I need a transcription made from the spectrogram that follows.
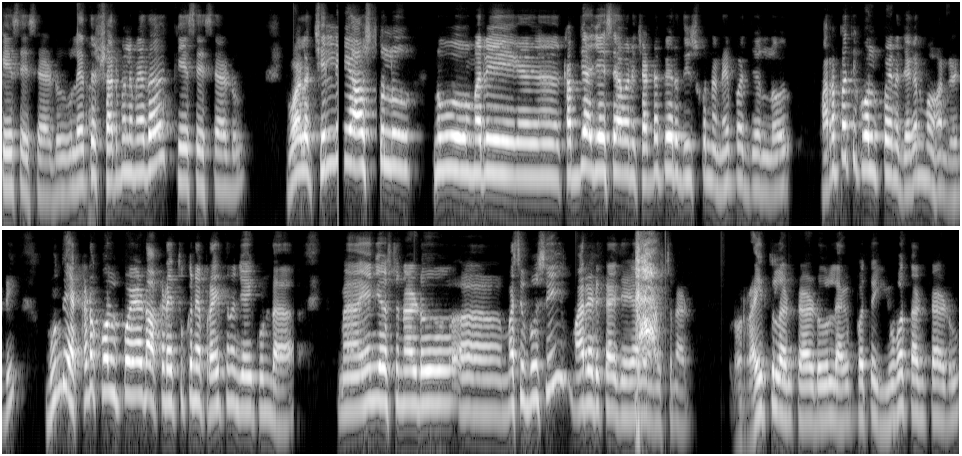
కేసు వేసాడు లేకపోతే షర్మిల మీద కేసు వేసాడు వాళ్ళ చెల్లి ఆస్తులు నువ్వు మరి కబ్జా చేసావని చెడ్డ పేరు తీసుకున్న నేపథ్యంలో పరపతి కోల్పోయిన జగన్మోహన్ రెడ్డి ముందు ఎక్కడ కోల్పోయాడో అక్కడ ఎత్తుకునే ప్రయత్నం చేయకుండా ఏం చేస్తున్నాడు? మసిబూసి మారేడుకాయ చేయాలని చూస్తున్నాడు. రైతులు అంటాడు లేకపోతే యువత అంటాడు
